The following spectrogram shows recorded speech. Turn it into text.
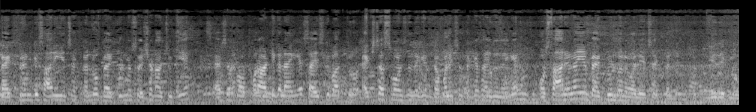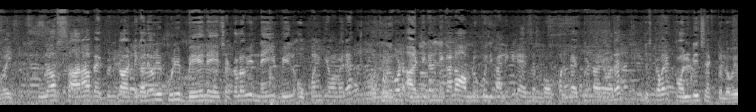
बैक प्रिंट की सारी ये चेक कर लो। बैक प्रिंट में स्वेटशर्ट आ चुकी है। ऐसे प्रॉपर आर्टिकल आएँगे। साइज़ की बात करो एक्स्ट्रा स्मॉल से लेकर डबल एक्सल तक के साइज़ हो जाएँगे। और सारे ना ये बैक प्रिंट होने वाले हैं चेक कर लो। ये देख लो भाई, पूरा सारा बैक प्रिंट का आर्टिकल है और ये पूरी बेल है। ये चेक कर लो अभी नई बेल ओपन किया हुआ मैंने और थोड़े बहुत आर्टिकल निकाला आप लोग को दिखाने के लिए। ऐसे प्रॉपर बैक प्रिंट आने वाला है। जिसका भाई क्वालिटी चेक कर लो भाई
